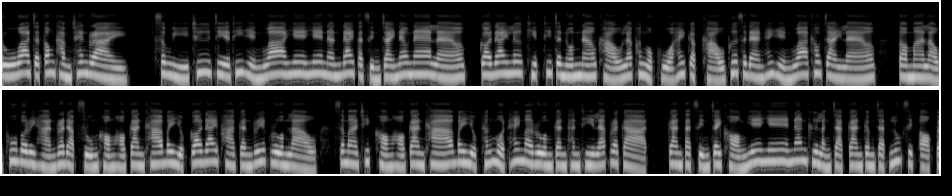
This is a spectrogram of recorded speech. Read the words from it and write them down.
รู้ว่าจะต้องทำเช่นไร สวีชื่อเจียที่เห็นว่าเย่เย่นั้นได้ตัดสินใจแน่วแน่แล้ว ก็ได้เลิกคิดที่จะโน้มน้าวเขาและผงกหัวให้กับเขาเพื่อแสดงให้เห็นว่าเข้าใจแล้ว ต่อมาเหล่าผู้บริหารระดับสูงของหอการค้าใบหยกก็ได้พากันเรียกรวมเหล่า สมาชิกของหอการค้าใบหยกทั้งหมดให้มารวมกันทันทีและประกาศ การตัดสินใจของเย่เย่นั่นคือหลังจากการกำจัดลูกศิษย์ออกไป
